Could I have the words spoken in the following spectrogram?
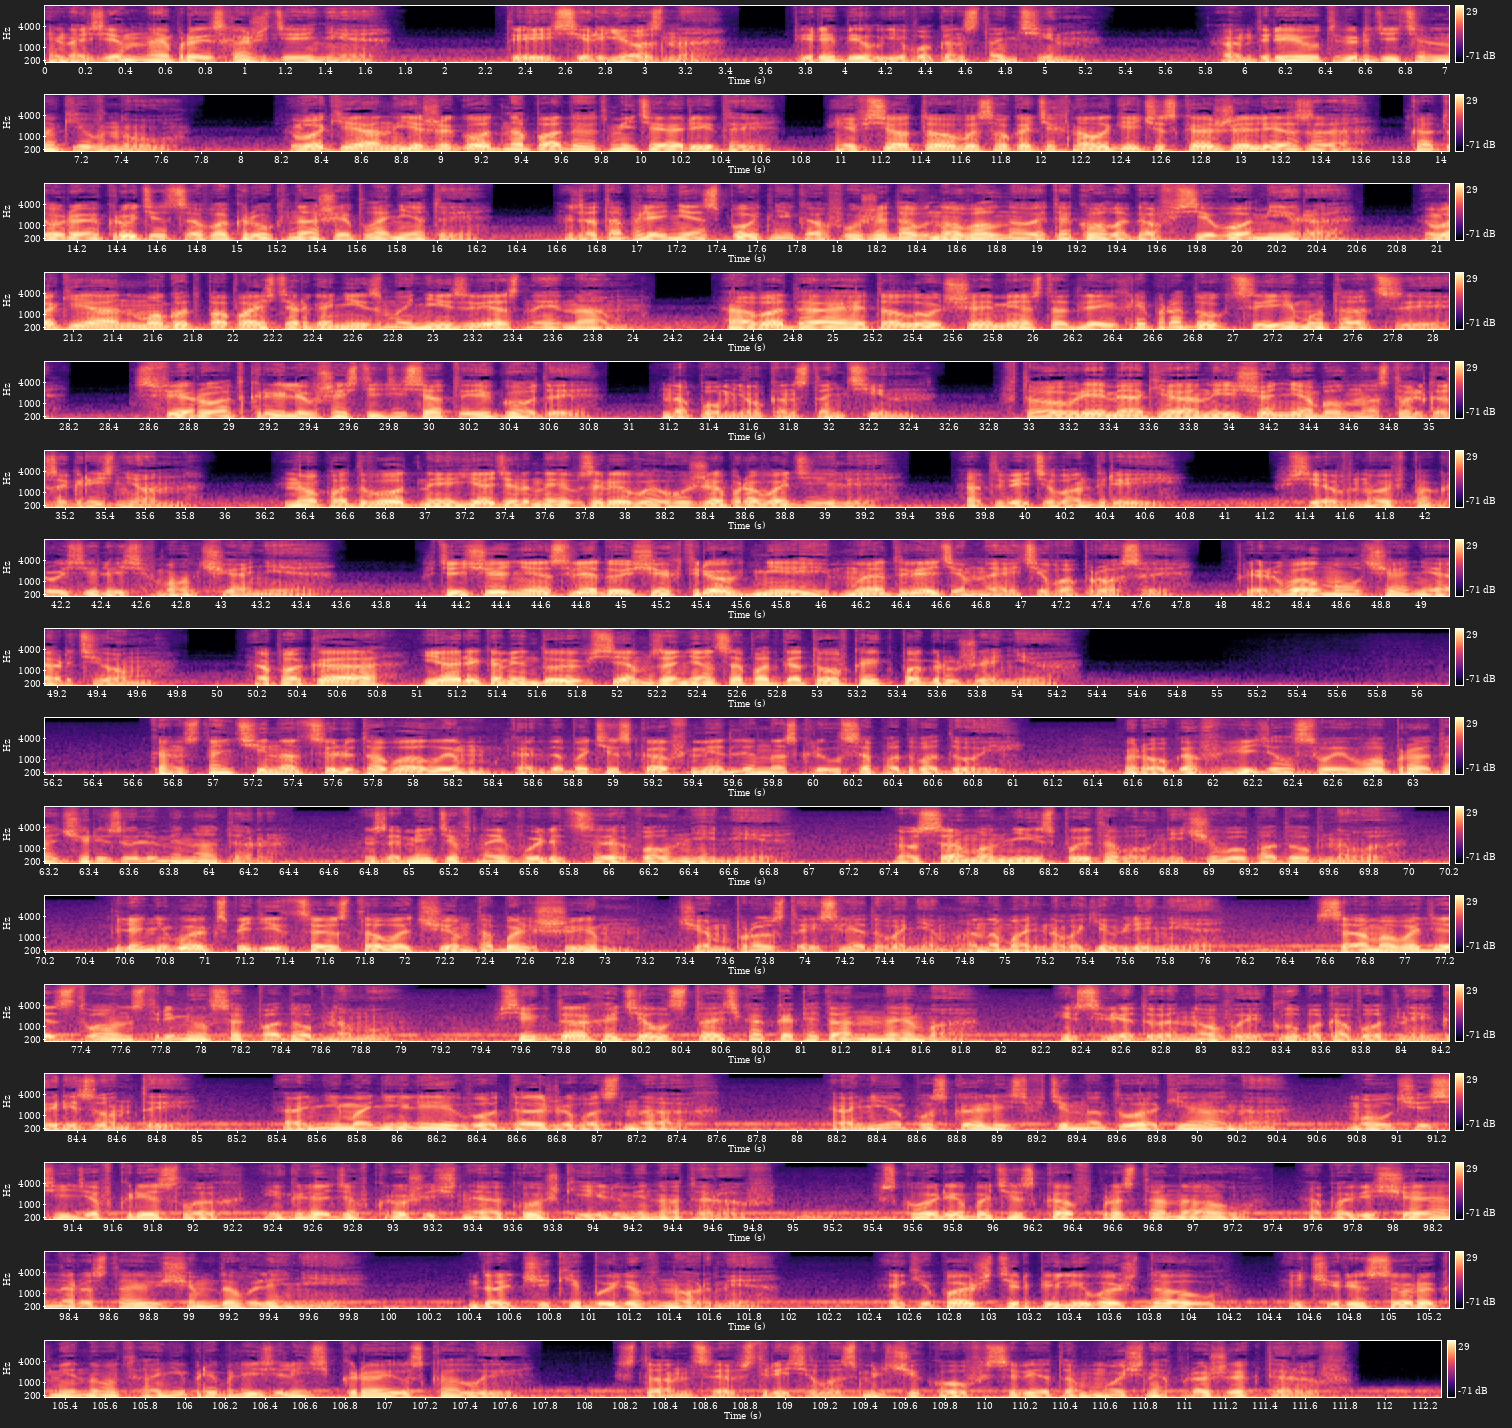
иноземное происхождение». «Ты серьезно?» – перебил его Константин. Андрей утвердительно кивнул. В океан ежегодно падают метеориты, и все то высокотехнологическое железо, которое крутится вокруг нашей планеты. Затопление спутников уже давно волнует экологов всего мира. В океан могут попасть организмы, неизвестные нам. А вода – это лучшее место для их репродукции и мутации. Сферу открыли в 60-е годы, напомнил Константин. В то время океан еще не был настолько загрязнен. Но подводные ядерные взрывы уже проводили, ответил Андрей. Все вновь погрузились в молчание. «В течение следующих трех дней мы ответим на эти вопросы», – прервал молчание Артем. «А пока я рекомендую всем заняться подготовкой к погружению». Константин отсалютовал им, когда батискаф медленно скрылся под водой. Рогов видел своего брата через иллюминатор, заметив на его лице волнение. Но сам он не испытывал ничего подобного. Для него экспедиция стала чем-то большим, чем просто исследованием аномального явления. С самого детства он стремился к подобному. Всегда хотел стать как капитан Немо, исследуя новые глубоководные горизонты. Они манили его даже во снах. Они опускались в темноту океана, молча сидя в креслах и глядя в крошечные окошки иллюминаторов. Вскоре батискаф простонал, оповещая о нарастающем давлении. Датчики были в норме. Экипаж терпеливо ждал, и через 40 минут они приблизились к краю скалы. Станция встретила смельчаков светом мощных прожекторов.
